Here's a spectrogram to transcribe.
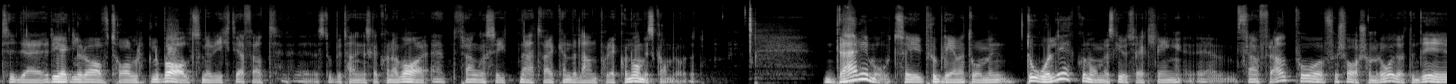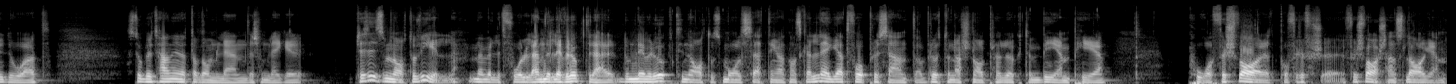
tidigare, regler och avtal globalt som är viktiga för att eh, Storbritannien ska kunna vara ett framgångsrikt nätverkande land på det ekonomiska området. Däremot så är ju problemet då med en dålig ekonomisk utveckling, framförallt på försvarsområdet, det är ju då att Storbritannien är ett av de länder som lägger, precis som NATO vill, men väldigt få länder lever upp till det här, de lever upp till NATOs målsättning att man ska lägga 2% av bruttonationalprodukten, BNP, på försvaret, på förs försvarsanslagen.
